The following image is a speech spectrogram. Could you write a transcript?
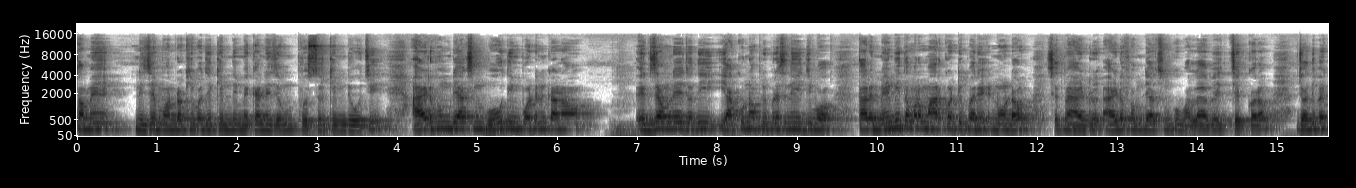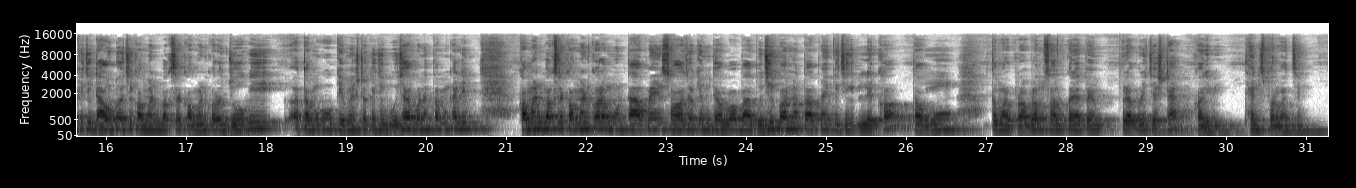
तुम्हें ନିଜେ ମନେ ରଖିବ ଯେ କେମିତି ମେକାନିଜିମ୍ ପ୍ରୋସେସ୍ କେମିତି ହେଉଛି ଆଇଡ଼ୋଫୋମ୍ ରିଆକ୍ସନ୍ ବହୁତ ଇମ୍ପୋର୍ଟାଣ୍ଟ କାରଣ ଏକ୍ଜାମ୍ରେ ଯଦି ୟାକୁ ନ ପ୍ରିପାରେସନ୍ ହେଇଯିବ ତାହେଲେ ମେ ବି ତୁମର ମାର୍କ କଟିପାରେ ନୋ ଡାଉଟ୍ ସେଥିପାଇଁ ଆଇଡୋ ଆଇଡୋଫର୍ମ ରିଆକ୍ସନ୍କୁ ଭଲ ଭାବେ ଚେକ୍ କର ଯଦି ବା କିଛି ଡାଉଟ୍ ଅଛି କମେଣ୍ଟ ବକ୍ସରେ କମେଣ୍ଟ କର ଯେଉଁ ବି ତୁମକୁ କେମିଷ୍ଟ୍ରି କିଛି ବୁଝା ପଡ଼େ ତୁମେ ଖାଲି କମେଣ୍ଟ ବକ୍ସରେ କମେଣ୍ଟ କର ମୁଁ ତା ପାଇଁ ସହଜ କେମିତି ହେବ ବା ବୁଝିପାରୁନ ତା ପାଇଁ କିଛି ଲେଖ ତ ମୁଁ ତୁମର ପ୍ରୋବ୍ଲେମ୍ ସଲ୍ଭ କରିବା ପାଇଁ ପୁରାପୁରି ଚେଷ୍ଟା କରିବି ଥ୍ୟାଙ୍କସ୍ ଫର୍ ୱାଚିଂ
